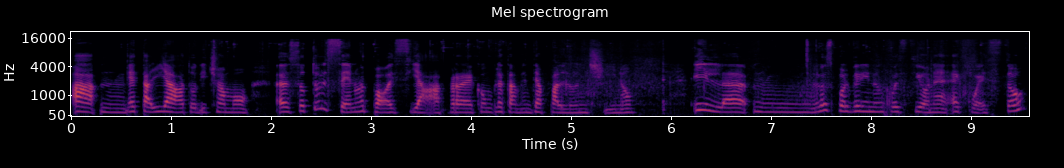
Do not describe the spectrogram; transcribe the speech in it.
ha, mh, mm, è tagliato diciamo eh, sotto il seno e poi si apre completamente a palloncino. Il, mh, mm, lo spolverino in questione è questo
